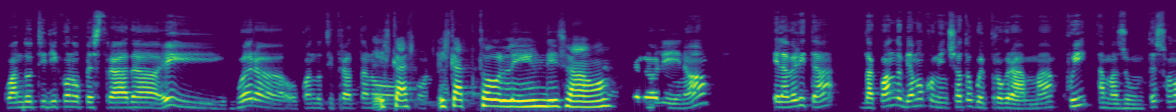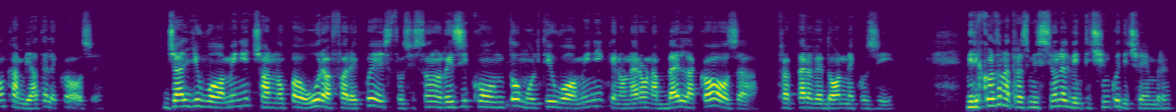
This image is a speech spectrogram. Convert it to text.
quando ti dicono per strada ehi, guerra, o quando ti trattano... Il, cat, con, il catcalling, diciamo. Quello lì, no? E la verità, da quando abbiamo cominciato quel programma, qui a Masunte sono cambiate le cose. Già gli uomini ci hanno paura a fare questo, si sono resi conto molti uomini che non era una bella cosa trattare le donne così. Mi ricordo una trasmissione il 25 dicembre,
